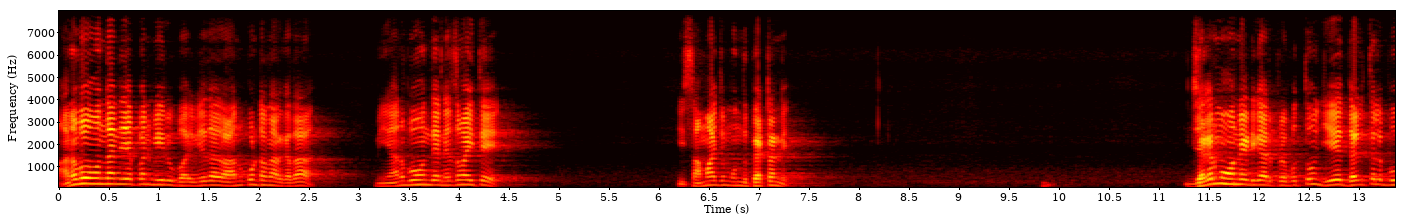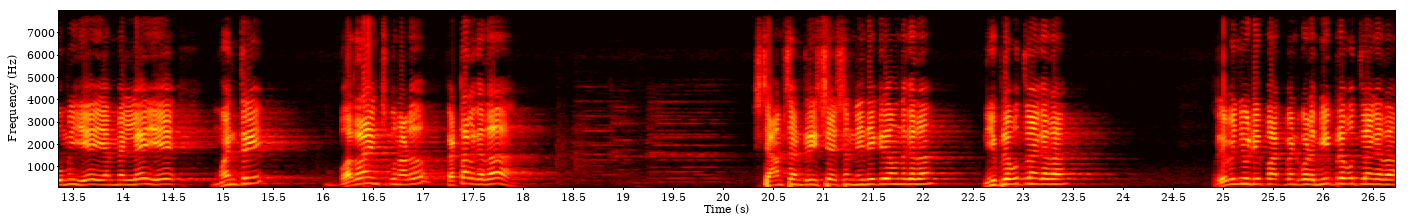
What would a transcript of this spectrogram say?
అనుభవం ఉందని చెప్పని మీరు ఏదో అనుకుంటున్నారు కదా. మీ అనుభవం ఉందే నిజమైతే ఈ సమాజం ముందు పెట్టండి. జగన్మోహన్ రెడ్డి గారి ప్రభుత్వం ఏ దళితుల భూమి ఏ ఎమ్మెల్యే ఏ మంత్రి బదలాయించుకున్నాడో పెట్టాలి కదా. స్టాంప్స్ అండ్ రిజిస్ట్రేషన్ నీ దగ్గరే ఉంది కదా నీ ప్రభుత్వమే కదా. రెవెన్యూ డిపార్ట్మెంట్ కూడా మీ ప్రభుత్వమే కదా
